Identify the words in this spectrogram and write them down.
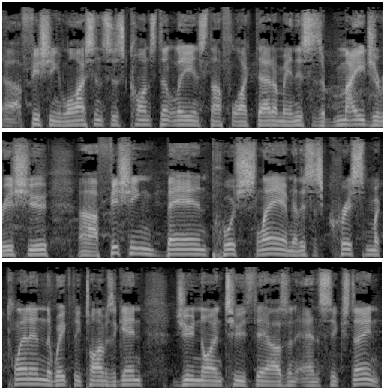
uh, fishing licenses constantly and stuff like that. I mean, this is a major issue. Uh, fishing ban push slam. Now, this is Chris McLennan, the Weekly Times again, June 9, 2016.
